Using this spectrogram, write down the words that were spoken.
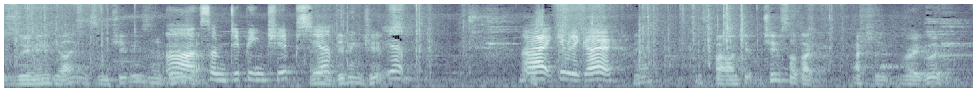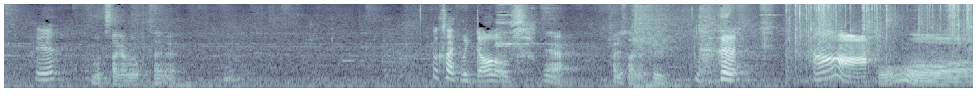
zoom in if you like. There's some chippies and a Oh, some dipping chips. yeah, yep. dipping chips. Yep. All right, give it a go. Yeah, it's fine. Chip, chips look like actually very good. Yeah. Looks like a real potato. Looks like McDonald's. Yeah, tastes like it too. Ah. Oh,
